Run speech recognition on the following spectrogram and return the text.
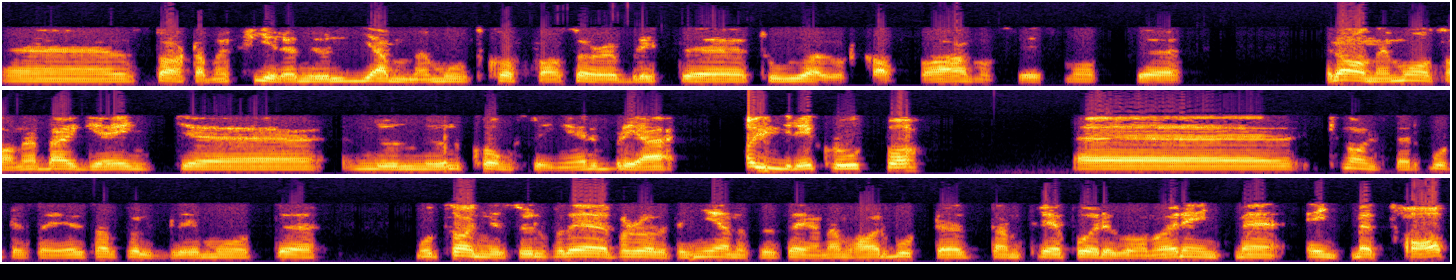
Eh, Starta med 4-0 hjemme mot Koffa, så har det blitt eh, to uavgjortkamper henholdsvis mot eh, Ranheim og Åsane. Begge endte 0-0. Eh, Kongsvinger blir jeg aldri klok på. Eh, Knallsterk borteseier selvfølgelig mot, eh, mot Sandnes Ulf. Det er for den eneste seieren de har borte. De tre foregående har endt med, endt med tap.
